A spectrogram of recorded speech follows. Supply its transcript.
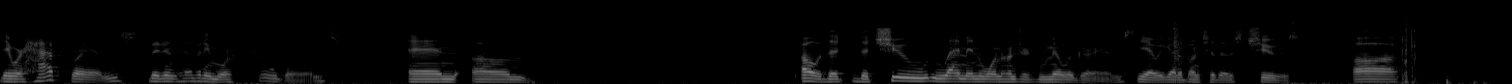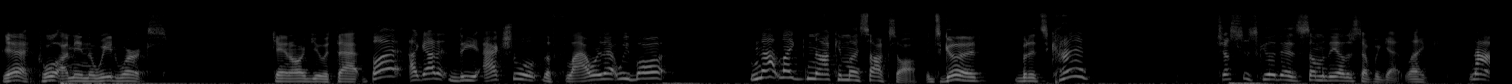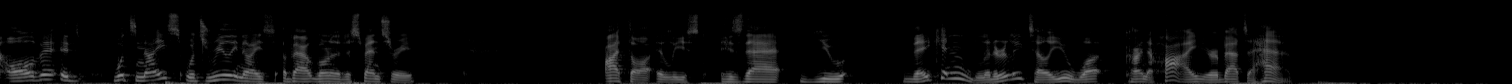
They were half grams. They didn't have any more full grams. And um Oh, the the chew lemon 100 milligrams. Yeah, we got a bunch of those chews. Uh, yeah, cool. I mean, the weed works. Can't argue with that. But I got it. The actual the flour that we bought, not like knocking my socks off. It's good, but it's kind of just as good as some of the other stuff we get. Like not all of it. It's what's nice. What's really nice about going to the dispensary. I thought at least is that you they can literally tell you what kind of high you're about to have.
